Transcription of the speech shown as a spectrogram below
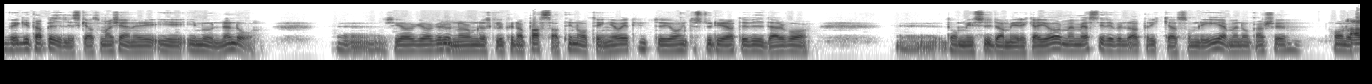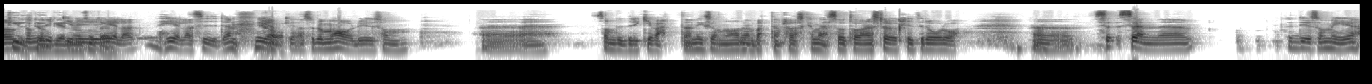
vegetabiliska som man känner i, i munnen då. Eh, Så jag, jag grunnar om det skulle kunna passa till någonting. Jag vet inte, jag har inte studerat det vidare vad eh, de i Sydamerika gör. Men mest är det väl att dricka som det är. Men de kanske har något Ja, de tilltugg eller dricker något sånt det där. hela, hela tiden egentligen. Alltså de har det ju som eh, som vi dricker vatten liksom. Har en vattenflaska med sig och tar en slurk lite då och då. Eh, se- sen eh, det som är,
